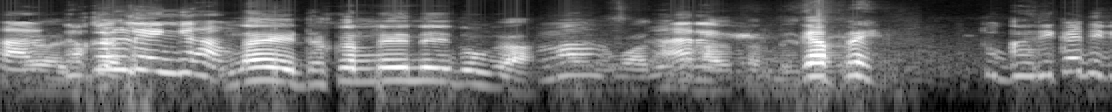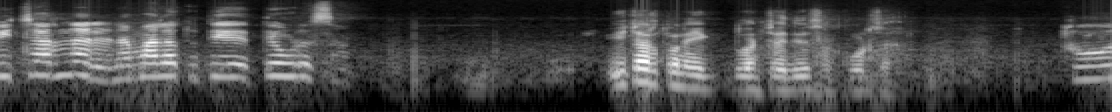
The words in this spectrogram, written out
हा, ढकल देंगे हम. नहीं ढकलने नहीं दूंगा. मग? माझं अरे हात. धरले. गप रे तू घरी कधी विचारणार आहे ना? मला तू ते तेवढं सांग. विचारतो ना एक दोन चार दिवसात पुढचा. तू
